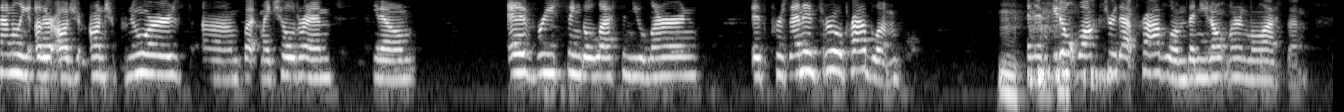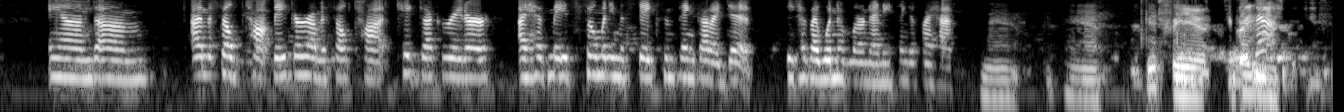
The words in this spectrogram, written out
not only other entrepreneurs, um, but my children. You know, every single lesson you learn is presented through a problem. Mm. And if you don't walk through that problem, then you don't learn the lesson. And um, I'm a self taught baker, I'm a self taught cake decorator. I have made so many mistakes, and thank God I did because I wouldn't have learned anything if I hadn't. Yeah, yeah, good for you. Great yeah. message.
